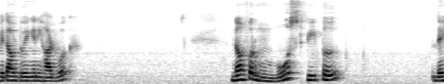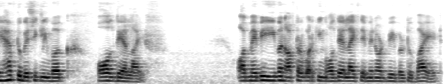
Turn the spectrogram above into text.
without doing any hard work? Now for most people they have to basically work all their life or maybe even after working all their life they may not be able to buy it.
